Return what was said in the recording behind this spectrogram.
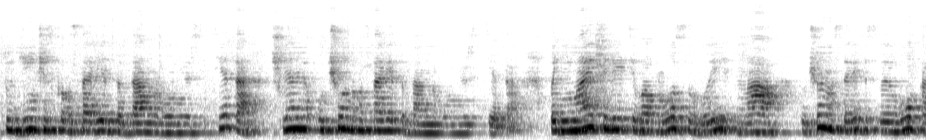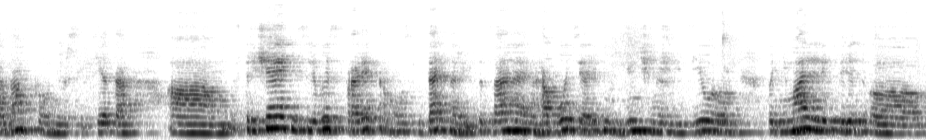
студенческого совета данного университета, членами ученого совета данного университета. Поднимаете ли эти вопросы вы на ученом совете своего Казанского университета? А, встречаетесь ли вы с проректором воспитательной и социальной работе Олегом Евгеньевичем Межведиловым? Поднимали ли перед а,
